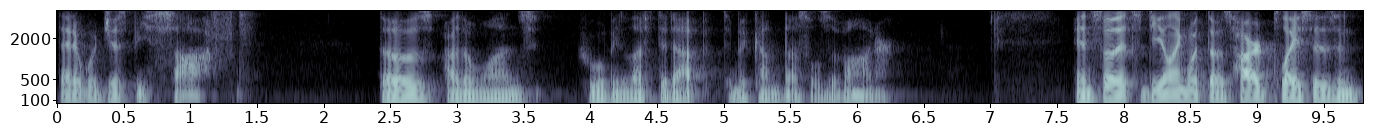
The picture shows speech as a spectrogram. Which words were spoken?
that it would just be soft. Those are the ones who will be lifted up to become vessels of honor. And so it's dealing with those hard places. And,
